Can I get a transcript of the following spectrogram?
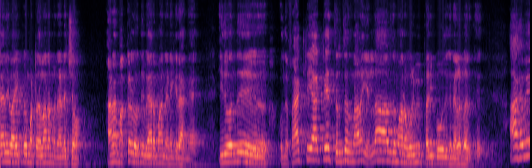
வேலை வாய்ப்பு மற்றதெல்லாம் நம்ம நினச்சோம். ஆனால் மக்கள் வந்து வேறு மாதிரி நினைக்கிறாங்க. இது வந்து இந்த ஃபேக்ட்ரி ஆக்டே திருத்ததுனால எல்லா விதமான உரிமையும் பறிப்போகுதுங்க நிலைமை இருக்குது ஆகவே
